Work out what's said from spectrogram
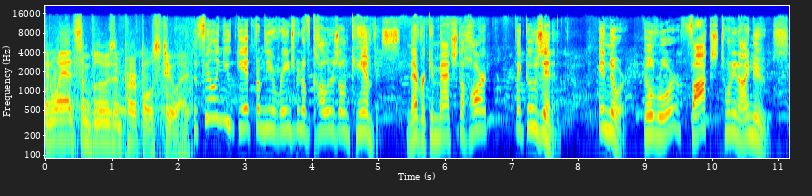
and we'll add some blues and purples to it. The feeling you get from the arrangement of colors on canvas never can match the heart that goes in it. In Newark, Bill Rohr, Fox 29 News.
